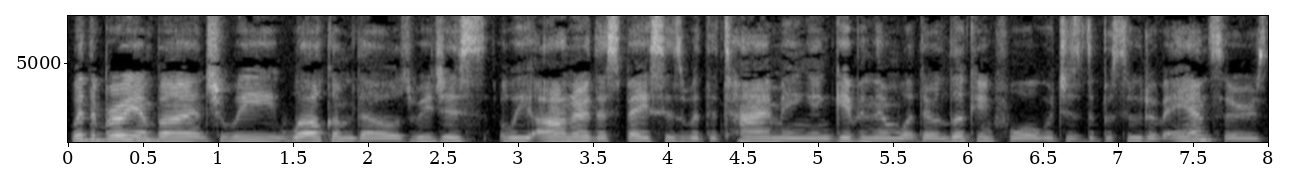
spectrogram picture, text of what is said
with the brilliant bunch we welcome those. We just we honor the spaces with the timing and giving them what they're looking for which is the pursuit of answers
